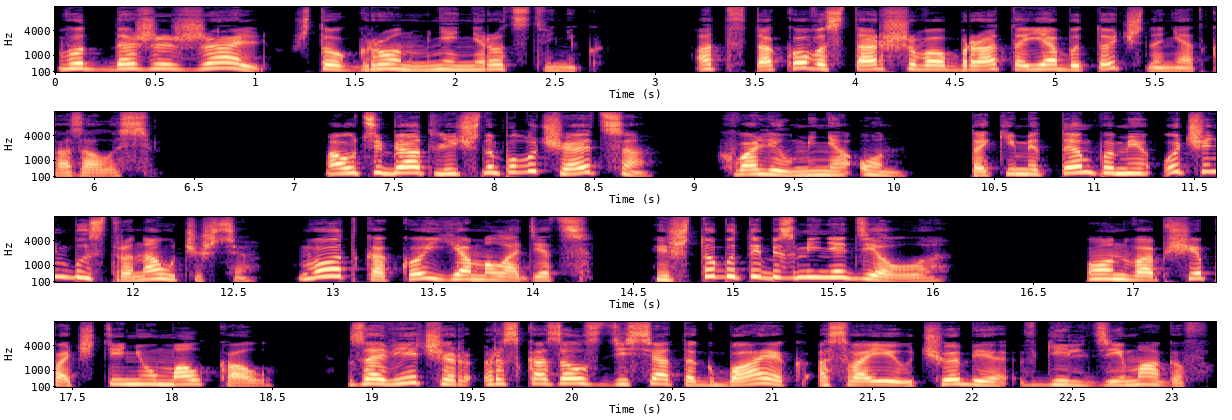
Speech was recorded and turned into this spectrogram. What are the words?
Вот даже жаль, что Грон мне не родственник. От такого старшего брата я бы точно не отказалась. «А у тебя отлично получается», — хвалил меня он. «Такими темпами очень быстро научишься. Вот какой я молодец. И что бы ты без меня делала?» Он вообще почти не умолкал. За вечер рассказал с десяток баек о своей учебе в гильдии магов.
